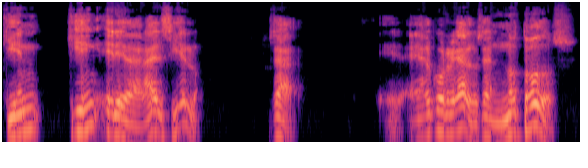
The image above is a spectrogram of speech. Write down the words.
¿quién ¿quién heredará el cielo? O sea, eh, es algo real, o sea, no todos.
